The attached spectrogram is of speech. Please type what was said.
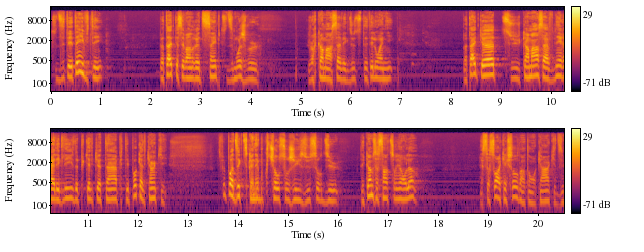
tu dis Tu étais invité. Peut-être que c'est vendredi saint, puis tu dis Moi, je veux, je veux recommencer avec Dieu. Tu t'es éloigné. Peut-être que tu commences à venir à l'Église depuis quelque temps, puis tu n'es pas quelqu'un qui. Tu ne peux pas dire que tu connais beaucoup de choses sur Jésus, sur Dieu. Tu es comme ce centurion-là. Et ce soir, il y a quelque chose dans ton cœur qui dit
